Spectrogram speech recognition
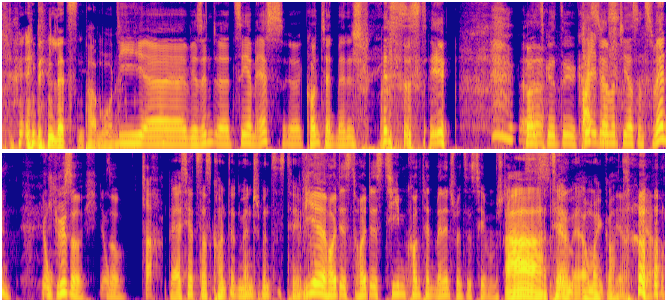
In den letzten paar Monaten. Die, äh, wir sind äh, CMS, äh, Content Management System. Äh, Christian, beides. Matthias und Sven. Jo. Ich grüße euch. So. Tag. Wer ist jetzt das Content Management System? Wir, heute ist, heute ist Team Content Management System am Start. Ah, Das ist, CM, oh mein Gott. ja,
